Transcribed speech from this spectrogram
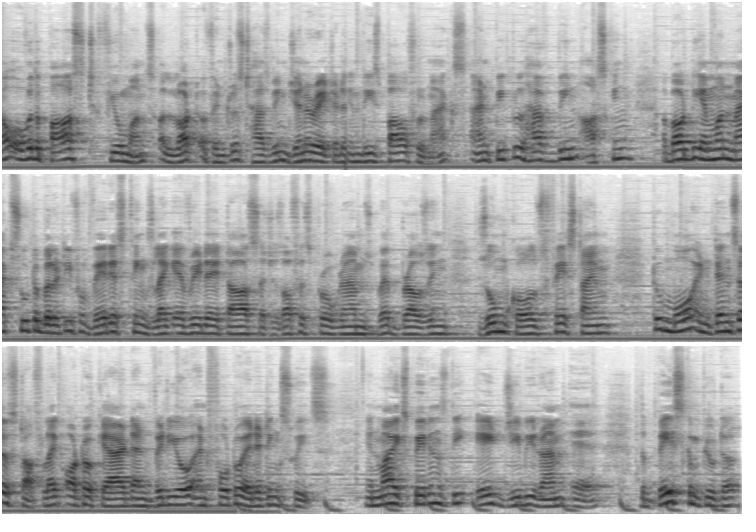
Now over the past few months, a lot of interest has been generated in these powerful Macs and people have been asking about the M1 Mac suitability for various things like everyday tasks such as office programs, web browsing, Zoom calls, FaceTime, to more intensive stuff like AutoCAD and video and photo editing suites. In my experience, the 8GB RAM Air, the base computer,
